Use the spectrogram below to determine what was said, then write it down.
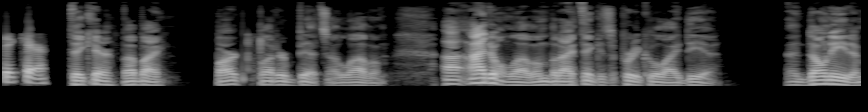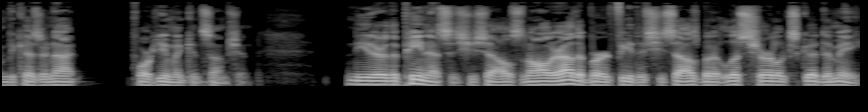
Take care. Take care. Bye bye. Bark Butter Bits. I love them. Uh, I don't love them, but I think it's a pretty cool idea. And don't eat them because they're not for human consumption. Neither are the peanuts that she sells and all her other bird feed that she sells, but it looks, sure looks good to me.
